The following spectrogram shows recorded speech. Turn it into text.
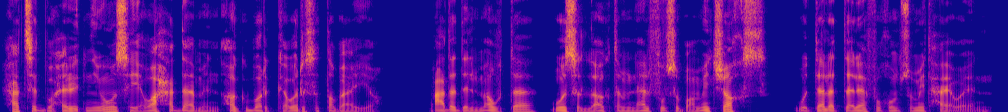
حادثة بحيرة نيوس هي واحدة من أكبر الكوارث الطبيعية. عدد الموتى وصل لأكتر من 1700 شخص و 3500 حيوان.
